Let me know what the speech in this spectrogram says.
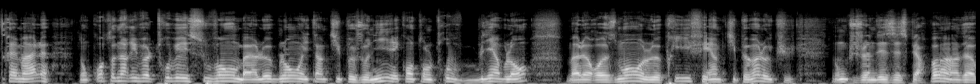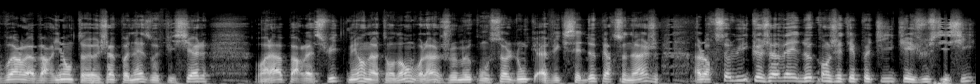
très mal. Donc quand on arrive à le trouver, souvent ben, le blanc est un petit peu jauni et quand on le trouve bien blanc, malheureusement le prix fait un petit peu mal au cul. Donc je ne désespère pas hein, d'avoir la variante euh, japonaise officielle, voilà par la suite. Mais en attendant, voilà, je me console donc avec ces deux personnages. Alors celui que j'avais de quand j'étais petit, qui est juste ici,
